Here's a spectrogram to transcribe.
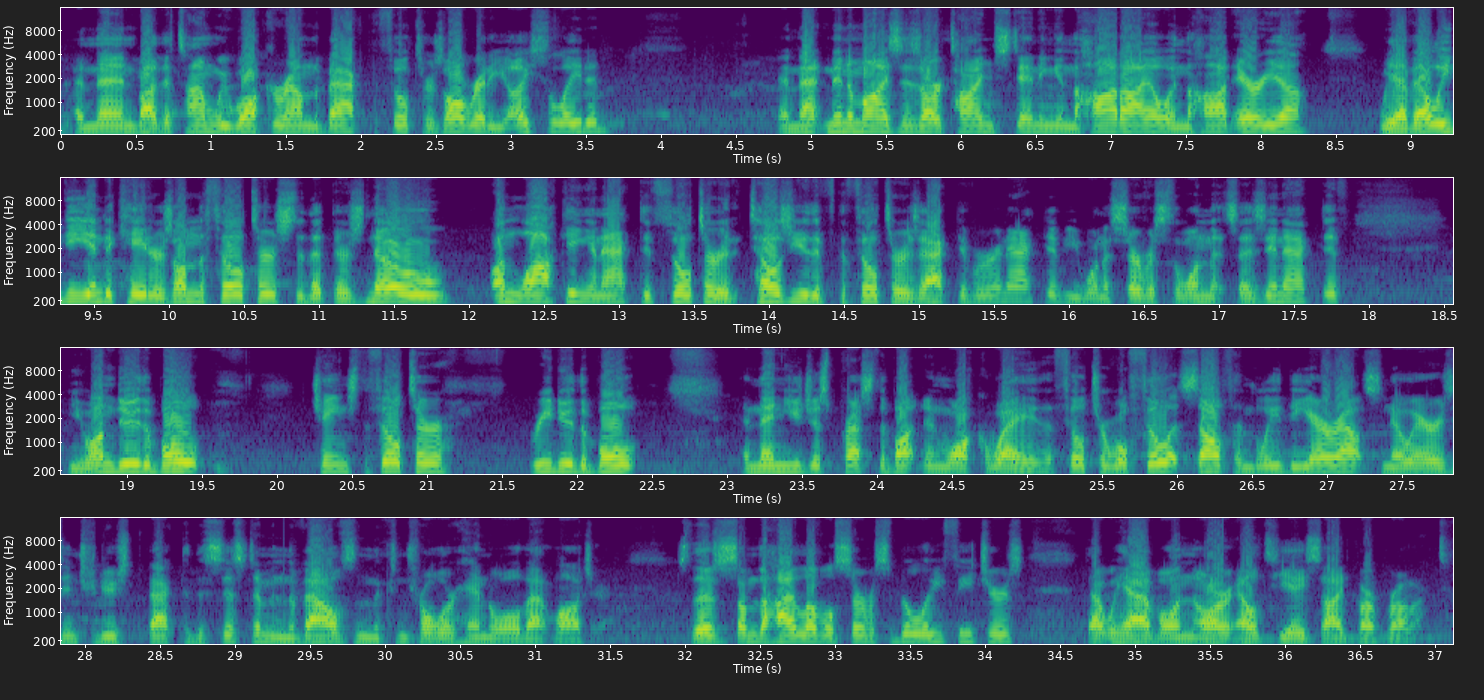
And then by the time we walk around the back, the filter is already isolated. And that minimizes our time standing in the hot aisle in the hot area. We have LED indicators on the filter so that there's no unlocking an active filter. It tells you if the filter is active or inactive. You want to service the one that says inactive. You undo the bolt, change the filter, redo the bolt, and then you just press the button and walk away. The filter will fill itself and bleed the air out so no air is introduced back to the system and the valves and the controller handle all that logic. So those are some of the high level serviceability features that we have on our LTA sidecar product.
